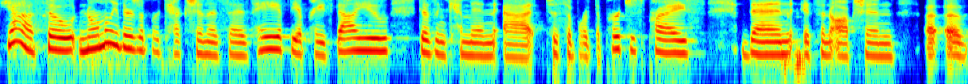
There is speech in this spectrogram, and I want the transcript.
Yeah. So normally there's a protection that says, hey, if the appraised value doesn't come in at to support the purchase price, then it's an option uh, of,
